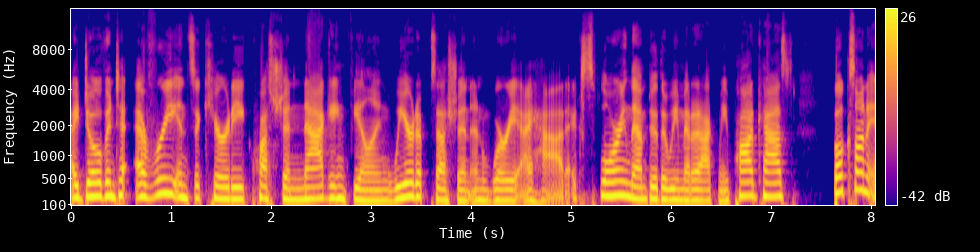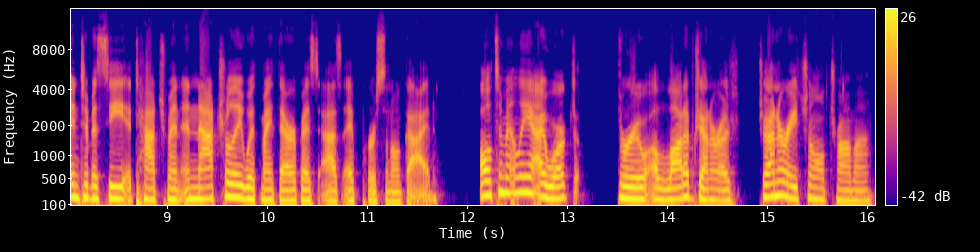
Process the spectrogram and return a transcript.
I dove into every insecurity, question, nagging feeling, weird obsession, and worry I had, exploring them through the We Met at Acme podcast, books on intimacy, attachment, and naturally with my therapist as a personal guide. Ultimately, I worked through a lot of gener- generational trauma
